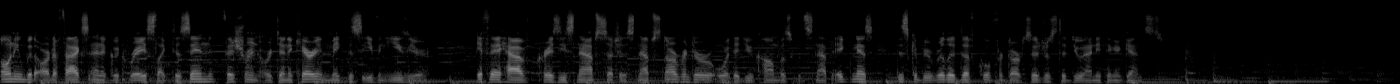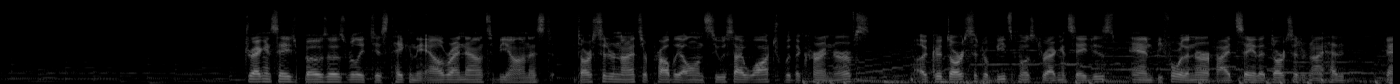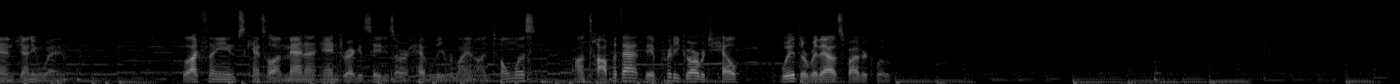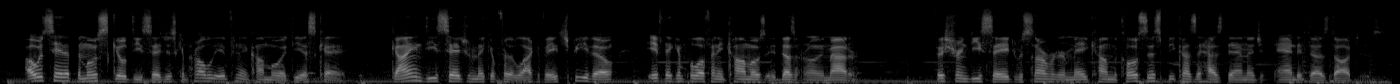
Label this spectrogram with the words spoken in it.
Oni with artifacts and a good race like Dzin, Fischeran, or Dinakeri make this even easier. If they have crazy snaps such as Snap Snarvindur or they do combos with Snap Ignis, this could be really difficult for Dark Sigils to do anything against. Dragon Sage Bozo is really just taking the L right now, to be honest. Dark Sigil Knights are probably all on Suicide Watch with the current nerfs. A good Dark Sigil beats most Dragon Sages, and before the nerf, I'd say that Dark Sigil Knight had advantage anyway. Black Flames cancel out mana, and Dragon Sages are heavily reliant on Tomeless. On top of that, they have pretty garbage health with or without Spider Cloak. I would say that the most skilled D-Sages can probably infinite combo a DSK. Guy and D-Sage would make up for the lack of HP though, if they can pull off any combos it doesn't really matter. Fisher and D-Sage with Snarvindur may come closest because it has damage and it does dodges.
